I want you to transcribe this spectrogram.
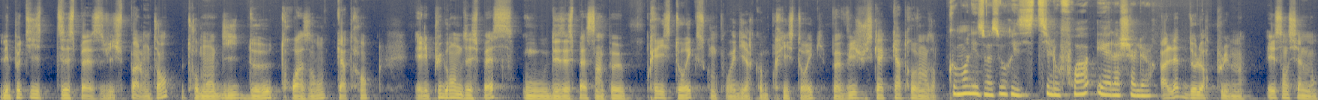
Les petites espèces vivent pas longtemps, autrement dit 2, 3 ans, 4 ans. Et les plus grandes espèces, ou des espèces un peu préhistoriques, ce qu'on pourrait dire comme préhistoriques, peuvent vivre jusqu'à 80 ans. Comment les oiseaux résistent-ils au froid et à la chaleur À l'aide de leurs plumes, essentiellement.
